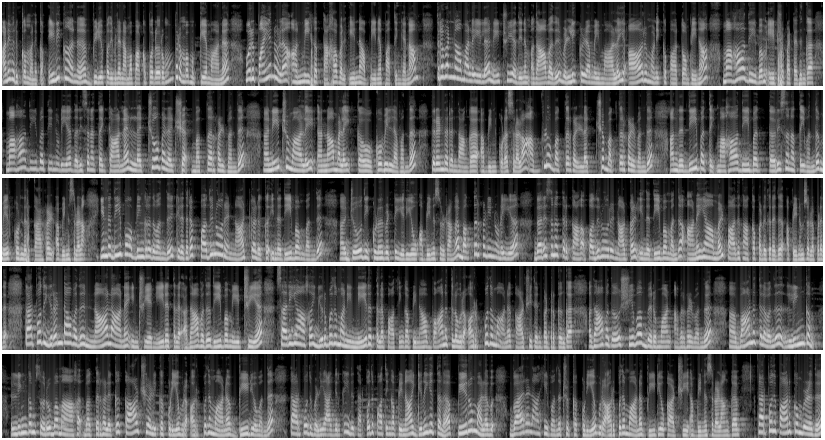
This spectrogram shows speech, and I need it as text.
அனைவருக்கும் வணக்கம். இன்னைக்கான வீடியோ பதிவில் நம்ம பார்க்க போகிற ரொம்ப ரொம்ப முக்கியமான ஒரு பயனுள்ள ஆன்மீக தகவல் என்ன அப்படின்னு பார்த்தீங்கன்னா திருவண்ணாமலையில் நேற்றைய தினம் அதாவது வெள்ளிக்கிழமை மாலை ஆறு மணிக்கு பார்த்தோம் அப்படின்னா மகாதீபம் ஏற்றப்பட்டதுங்க. மகாதீபத்தினுடைய தரிசனத்தை காண லட்சோப லட்ச பக்தர்கள் வந்து நேற்று மாலை அண்ணாமலை கோ கோவிலில் வந்து திரண்டிருந்தாங்க அப்படின்னு கூட சொல்லலாம். அவ்வளோ பக்தர்கள் லட்ச பக்தர்கள் வந்து அந்த தீபத்தை மகா தீப தரிசனத்தை வந்து மேற்கொண்டிருக்கார்கள் அப்படின்னு சொல்லலாம். இந்த தீபம் அப்படிங்கிறது வந்து கிட்டத்தட்ட பதினோரு நாட்களுக்கு இந்த தீபம் வந்து ஜோதி குளிர்விட்டு எரியும் அப்படின்னு சொல்கிறாங்க பக்தர்களினுடைய தரிசனத்திற்காக பதினோரு நாட்கள் இந்த தீபம் வந்து அணையாமல் பாதுகாக்கப்படுகிறது அப்படின்னு சொல்லப்படுது. தற்போது இரண்டாவது நாளான இன்றைய நேரத்தில் அதாவது தீபம் ஏற்றிய சரியாக இருபது மணி நேரத்தில் பார்த்தீங்க அப்படின்னா வானத்தில் ஒரு அற்புதமான காட்சி தென்பட்டிருக்குங்க. அதாவது சிவபெருமான் அவர்கள் வந்து வானத்தில் வந்து லிங்கம் லிங்கம் சொரூபமாக பக்தர்களுக்கு காட்சி அளிக்கக்கூடிய ஒரு அற்புதமான வீடியோ வந்து தற்போது வெளியாகியிருக்கு. இது தற்போது பார்த்திங்க அப்படின்னா இணையத்தில் பெரும் அளவு வைரலாகி வந்துட்டுருக்கக்கூடிய ஒரு அற்புதமான வீடியோ காட்சி அப்படின்னு சொல்லலாங்க. தற்போது பார்க்கும் பொழுது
